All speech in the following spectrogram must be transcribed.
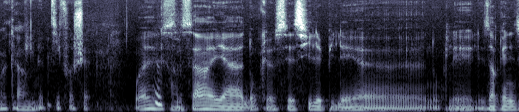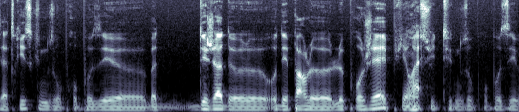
Ouais, et puis carrément. le petit faucheux. Ouais, c'est ça. Il y a donc euh, Cécile et puis les, euh, donc les, les organisatrices qui nous ont proposé euh, bah, déjà de, au départ le, le projet, et puis Ouais. ensuite ils nous ont proposé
